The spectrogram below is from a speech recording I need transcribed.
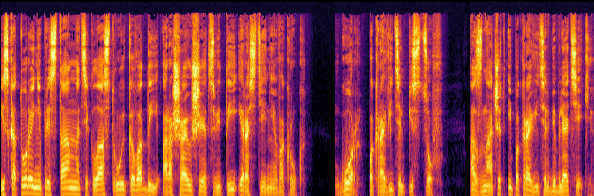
из которой непрестанно текла струйка воды, орошающая цветы и растения вокруг. Гор — покровитель песцов, а значит и покровитель библиотеки.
